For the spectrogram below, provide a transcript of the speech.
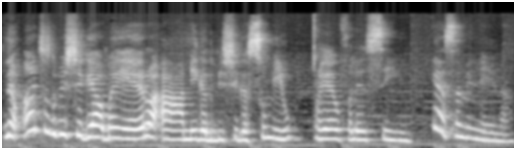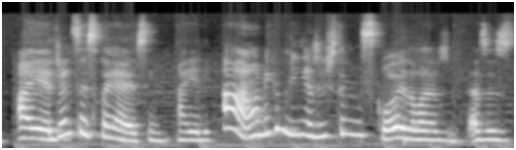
Não, antes do Bexiga ir ao banheiro, a amiga do Bexiga sumiu. Aí eu falei assim, e essa menina? Aí ele, de onde vocês se conhecem? Aí ele, ah, é uma amiga minha, a gente tem umas coisas, ela às vezes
